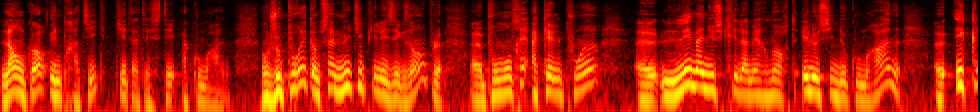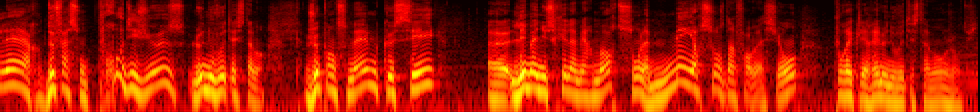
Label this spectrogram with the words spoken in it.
là encore une pratique qui est attestée à Qumran. Donc je pourrais comme ça multiplier les exemples pour montrer à quel point les manuscrits de la mer morte et le site de Qumran éclairent de façon prodigieuse le Nouveau Testament. Je pense même que c'est les manuscrits de la mer morte sont la meilleure source d'information pour éclairer le Nouveau Testament aujourd'hui.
